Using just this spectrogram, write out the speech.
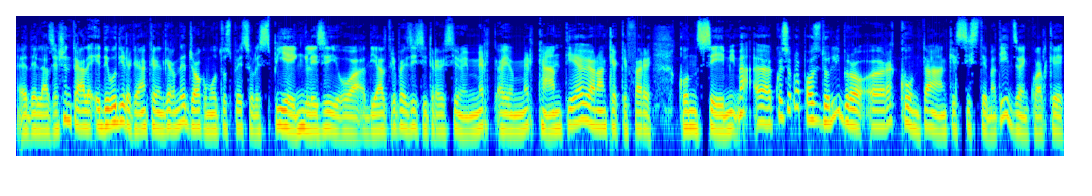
eh, dell'Asia centrale. E devo dire che anche nel grande gioco molto spesso le spie inglesi o di altri paesi si travestivano in mer- mercanti e avevano anche a che fare con semi, ma eh, a questo proposito il libro eh, racconta anche, sistematizza in qualche,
